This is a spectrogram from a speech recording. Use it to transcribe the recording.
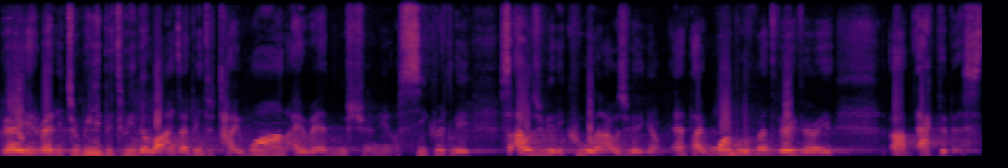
very ready to read between the lines. I'd been to Taiwan. I read Lu Xun, you know, secretly. So I was really cool, and I was really, you know, anti-war movement, very, very um, activist.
